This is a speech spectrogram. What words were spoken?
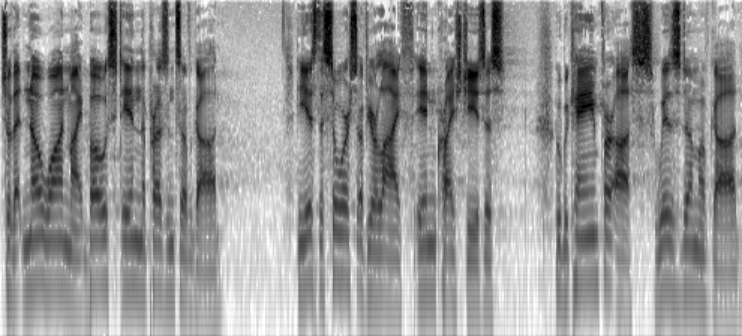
so that no one might boast in the presence of God. He is the source of your life in Christ Jesus, who became for us wisdom of God,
